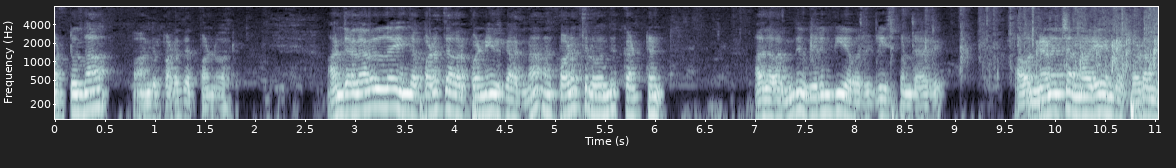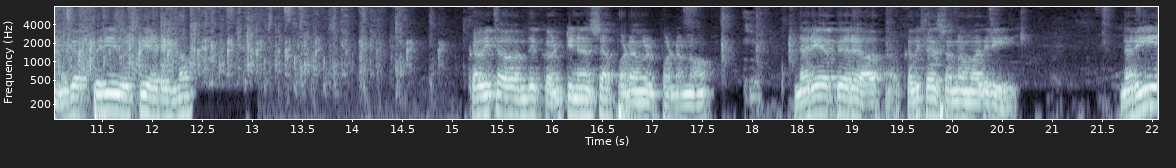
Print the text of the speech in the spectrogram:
மட்டும்தான் அந்த படத்தை பண்ணுவார். அந்த லெவலில் இந்த படத்தை அவர் பண்ணியிருக்காருன்னா அந்த படத்தில் வந்து கண்டென்ட் அதை வந்து விரும்பி அவர் ரிலீஸ் பண்ணுறாரு அவர் நினச்ச மாதிரியே இந்த படம் மிகப்பெரிய வெற்றி அடையணும். கவிதா வந்து கண்டினியூஸாக படங்கள் பண்ணணும். நிறைய பேர் கவிதா சொன்ன மாதிரி நிறைய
